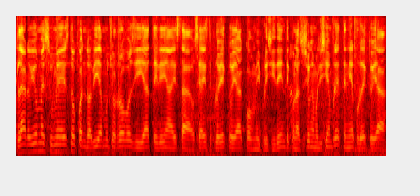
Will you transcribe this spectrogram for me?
Claro, yo me sumé a esto cuando había muchos robos y ya tenía esta, o sea, este proyecto ya con mi presidente, con la asociación Emoli Siempre, tenía el proyecto ya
